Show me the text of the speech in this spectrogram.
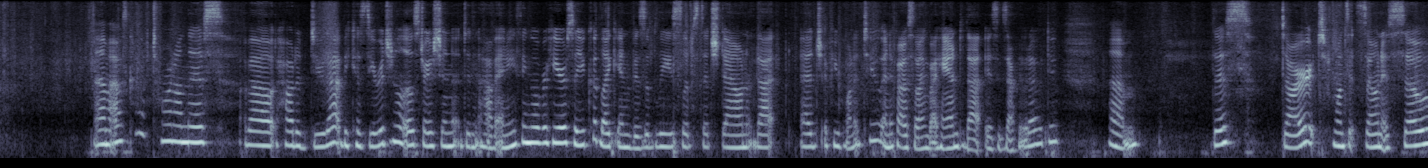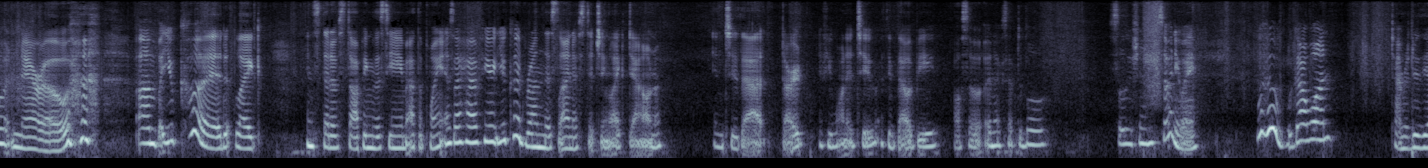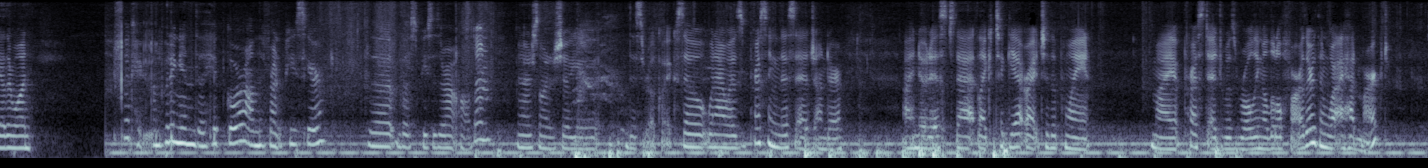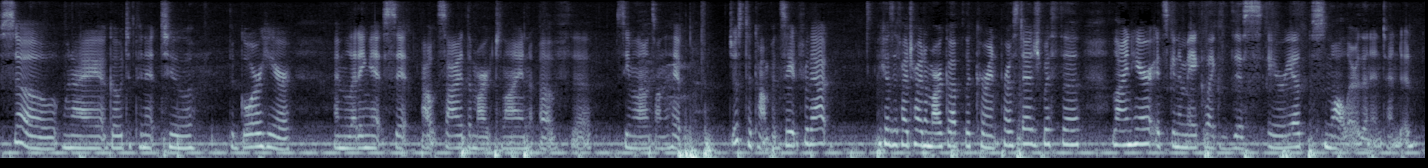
Um, I was kind of torn on this about how to do that because the original illustration didn't have anything over here so you could like invisibly slip stitch down that edge if you wanted to and if I was sewing by hand that is exactly what I would do. Um, this dart once it's sewn is so narrow um, but you could like instead of stopping the seam at the point as I have here you could run this line of stitching like down into that dart if you wanted to. I think that would be also an acceptable solution. So anyway, woohoo, we got one. Time to do the other one. Okay, I'm putting in the hip gore on the front piece here. The bust pieces are all done. And I just wanted to show you this real quick. So when I was pressing this edge under, I noticed that like to get right to the point, my pressed edge was rolling a little farther than what I had marked. So when I go to pin it to the gore here, I'm letting it sit outside the marked line of the seam allowance on the hip just to compensate for that. because if I try to mark up the current pressed edge with the line here, it's gonna make like this area smaller than intended.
